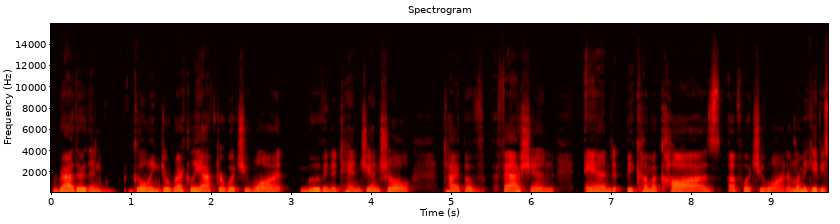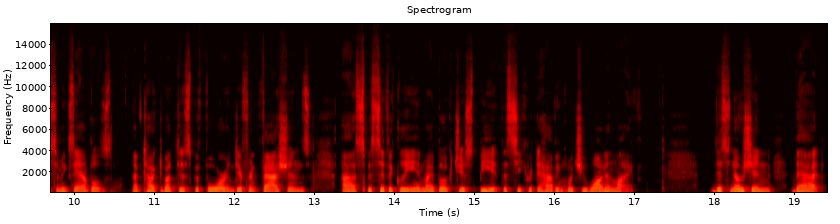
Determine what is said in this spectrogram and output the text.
rather than going directly after what you want, move in a tangential type of fashion and become a cause of what you want. And let me give you some examples. I've talked about this before in different fashions, uh, specifically in my book, Just Be It The Secret to Having What You Want in Life. This notion that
